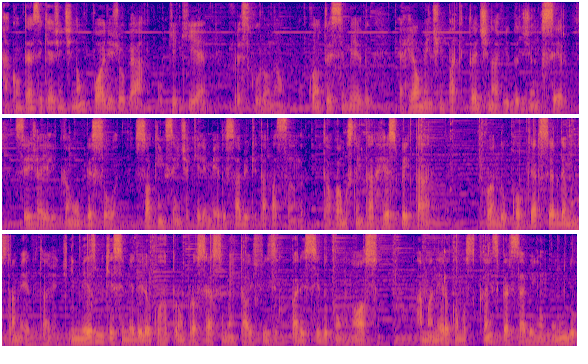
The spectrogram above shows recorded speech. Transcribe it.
Acontece que a gente não pode julgar o que, que é frescura ou não. Quanto esse medo é realmente impactante na vida de um ser, seja ele cão ou pessoa. Só quem sente aquele medo sabe o que está passando. Então vamos tentar respeitar quando qualquer ser demonstra medo, tá, gente? E mesmo que esse medo ele ocorra por um processo mental e físico parecido com o nosso, a maneira como os cães percebem o mundo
